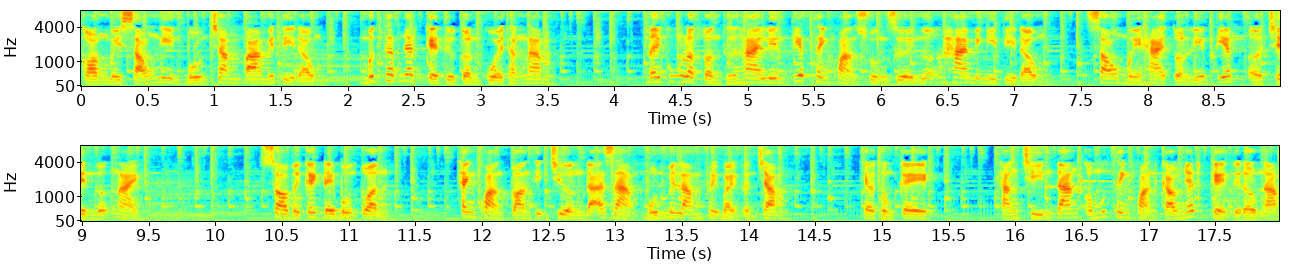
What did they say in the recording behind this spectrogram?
còn 16.430 tỷ đồng, mức thấp nhất kể từ tuần cuối tháng 5. Đây cũng là tuần thứ hai liên tiếp thanh khoản xuống dưới ngưỡng 20.000 tỷ đồng sau 12 tuần liên tiếp ở trên ngưỡng này. So với cách đây 4 tuần, thanh khoản toàn thị trường đã giảm 45,7%. Theo thống kê, tháng 9 đang có mức thanh khoản cao nhất kể từ đầu năm,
